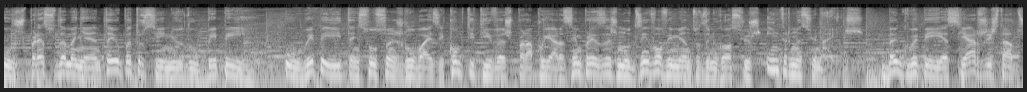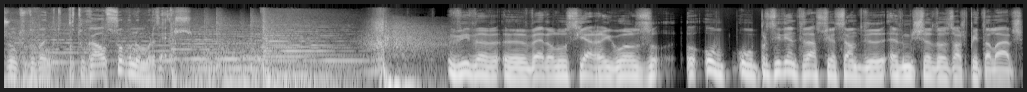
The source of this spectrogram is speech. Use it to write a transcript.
O Expresso da Manhã tem o patrocínio do BPI. O BPI tem soluções globais e competitivas para apoiar as empresas no desenvolvimento de negócios internacionais. Banco BPI SA registado junto do Banco de Portugal sob o número 10. Viva eh, Vera Lúcia Arrigoso. O, o, presidente da Associação de Administradores Hospitalares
